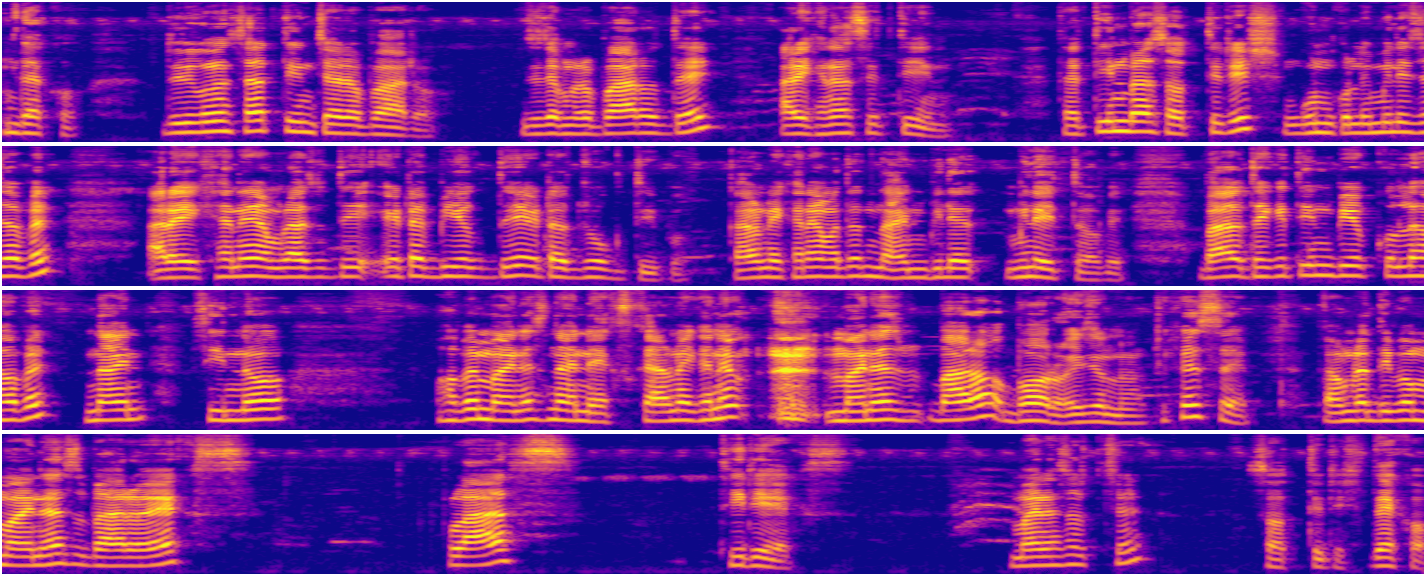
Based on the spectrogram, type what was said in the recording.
দেখো, দুই গুণে চার, তিন চারে বারো। যদি আমরা বারো দেই, আর এখানে আছে তিন। তাই তিন বার ছত্রিশ গুণ করলে মিলে যাবে। আর এখানে আমরা যদি এটা বিয়োগ দিয়ে এটা যোগ দিব, কারণ এখানে আমাদের নাইন মিলে মিলাইতে হবে। বারো থেকে তিন বিয়োগ করলে হবে নাইন চিহ্ন হবে মাইনাস নাইন এক্স কারণ এখানে মাইনাস বারো বড়, এই জন্য, ঠিক আছে? তো আমরা দিব মাইনাস বারো x plus three x minus হচ্ছে ছত্রিশ। দেখো,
